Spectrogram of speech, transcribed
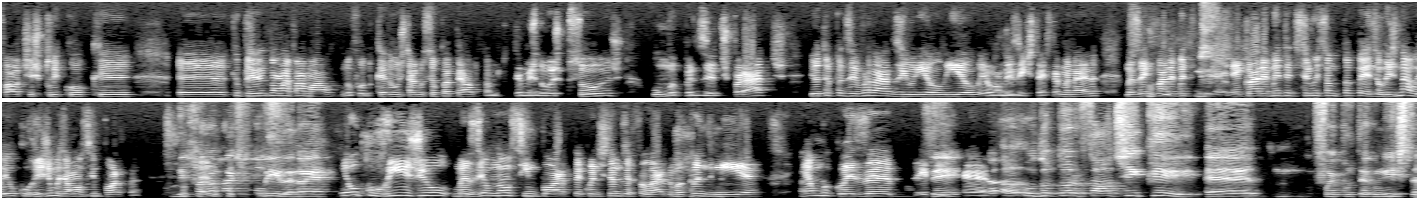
Fauci, explicou que, uh, que o presidente não leva a mal. No fundo, cada um está no seu papel. Portanto, temos duas pessoas, uma para dizer disparates e outra para dizer verdades. E ele, e ele, ele não diz isto desta maneira, mas é claramente, é claramente a distribuição de papéis. Ele diz: Não, eu corrijo, mas ele não se importa. De forma mais polida, não é? Eu corrijo, mas ele não se importa quando estamos a falar de uma pandemia. É uma coisa. Enfim, Sim. É... O doutor Fauci, que. Uh, foi protagonista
